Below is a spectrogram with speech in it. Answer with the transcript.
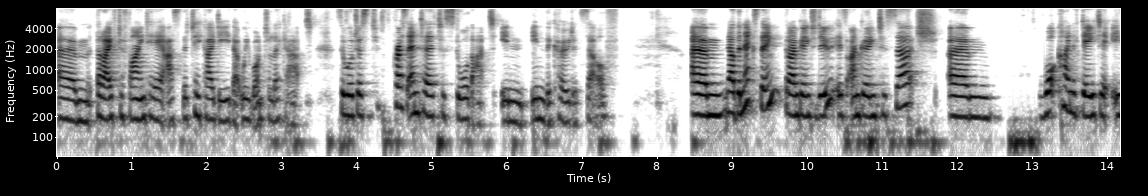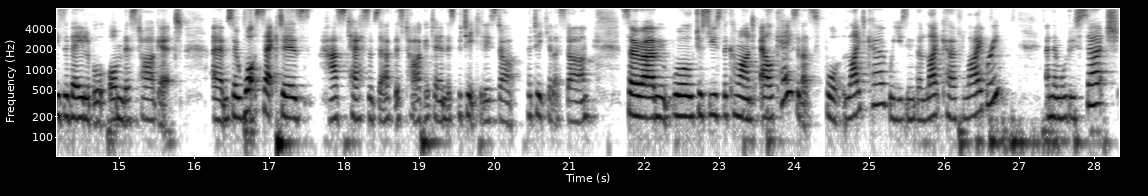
um, that I've defined here as the TIC ID that we want to look at. So we'll just press enter to store that in, in the code itself. Um, now, the next thing that I'm going to do is I'm going to search um, what kind of data is available on this target. Um, so what sectors has TESS observed this target in this particular star, particular star. So um, we'll just use the command LK. So that's for light curve. We're using the Lightkurve library and then we'll do search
